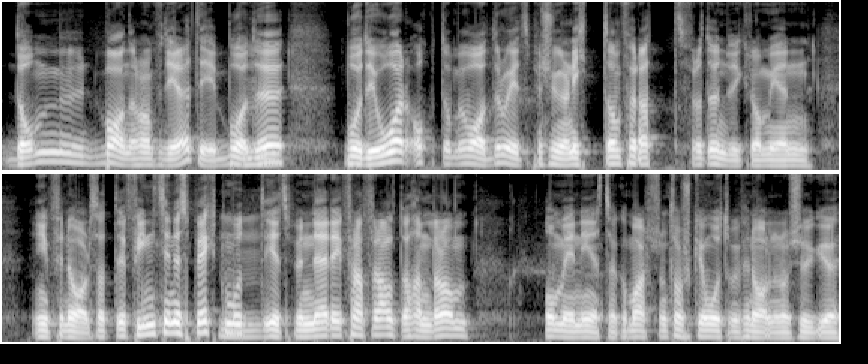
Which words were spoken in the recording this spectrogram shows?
de banorna har de funderat i, både, Mm. både i år och de valde då Edsbyn 2019 för att, för att undvika dem i en, i en final. Så att det finns en respekt Mm. mot Edsbyn när det framförallt då handlar om, om en enstaka match. De torskade mot dem i finalen och 20,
